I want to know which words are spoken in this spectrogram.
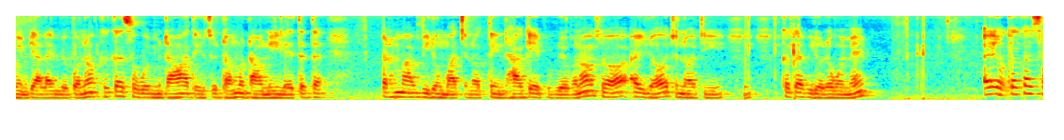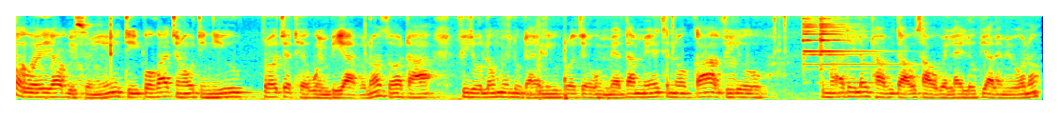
ဝင်ပြလိုက်မယ်ပေါ့နော်ခက်ခက်စဝေးမတောင်းရသေးဘူးဆိုတောင်းမတောင်းနေလေတက်တက်ပထမဗီဒီယိုမှာကျွန်တော်တင်ထားခဲ့ပြီပေါ့နော်ဆိုတော့အဲ့တော့ကျွန်တော်ဒီခက်ခက်ဗီဒီယိုလေးဝင်မယ်အဲ့တော့ကက်ကဆော့ဝဲရောက်ပြီဆိုရင်ဒီပေါ်ကကျွန်တော်ဒီ new project ထဲဝင်ပေးရပါတော့ဆိုတော့ဒါဗီဒီယိုလုံးမဲ့လူတိုင်း new project ဝင်မယ်ဒါပေမဲ့ကျွန်တော်ကဗီဒီယိုဒီမှာ edit လုပ်ထားပြီးသားဥစ္စာကိုပဲ live လုပ်ပြလိုက်မယ်ပေါ့နော်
